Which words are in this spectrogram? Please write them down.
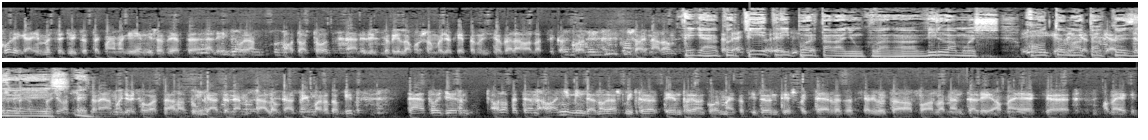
kollégáim összegyűjtöttek már, meg én is azért elég olyan adatot, elnézést a villamoson vagyok éppen, hogyha vele hallatszik, akkor sajnálom. Igen, akkor egy, két egy, riportalanyunk van, a villamos igen, automata igen, közlője is. Nagyon szépen elmondja, hogy hova szállhatunk át, de nem szállok át, még maradok itt. Tehát, hogy alapvetően annyi minden olyasmi történt, olyan kormányzati döntés vagy tervezet került a parlament elé, amelyek, amelyek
